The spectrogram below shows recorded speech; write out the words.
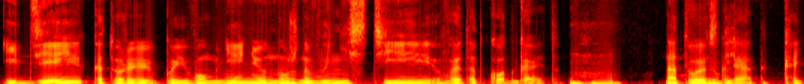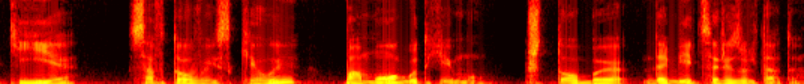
идеи, которые, по его мнению, нужно вынести в этот код-гайд. Мгм. На твой взгляд, какие софтовые скиллы помогут ему, чтобы добиться результата?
